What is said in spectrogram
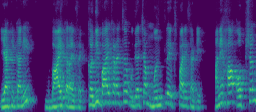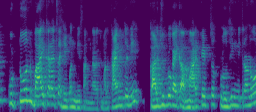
या ठिकाणी बाय करायचा आहे कधी बाय करायचा आहे उद्याच्या मंथली एक्सपायरीसाठी आणि हा ऑप्शन कुठून बाय करायचा हे पण मी सांगणार आहे तुम्हाला. काय म्हणतोय मी? काळजीपूर्वक ऐका. मार्केटचं क्लोजिंग मित्रांनो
